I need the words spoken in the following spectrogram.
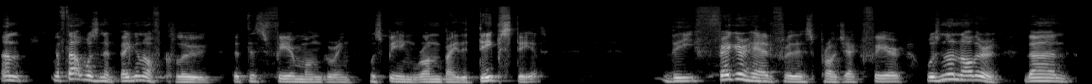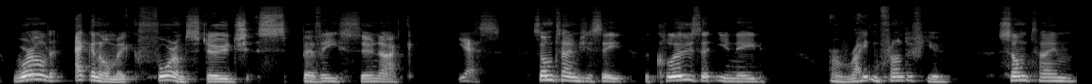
And if that wasn't a big enough clue that this fear mongering was being run by the deep state, the figurehead for this project fear was none other than World Economic Forum stooge Spivvy Sunak. Yes, sometimes you see the clues that you need are right in front of you. Sometimes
